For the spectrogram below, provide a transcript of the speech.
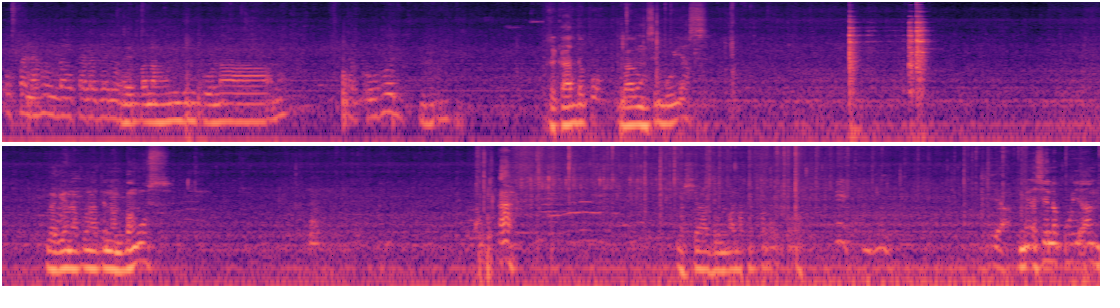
O panahon lang talaga noon. panahon din po na ano. Nag-uhod. Rekado po, bagong sibuyas. Lagyan na po natin ng bangus. Ah! Masyadong malaki pa na ito. Yeah, may asin na po yan.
